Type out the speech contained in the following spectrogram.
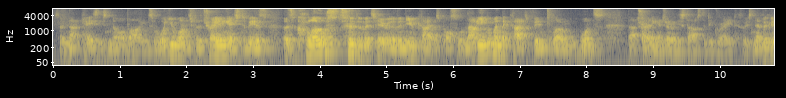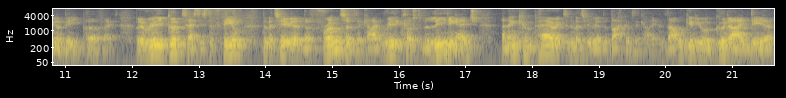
So in that case, it's not a bargain. So what you want is for the trailing edge to be as, as close to the material of a new kite as possible. Now, even when the kite's been flown once, that trailing edge already starts to degrade. So it's never going to be perfect. But a really good test is to feel the material at the front of the kite really close to the leading edge and then compare it to the material at the back of the kite. And that will give you a good idea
